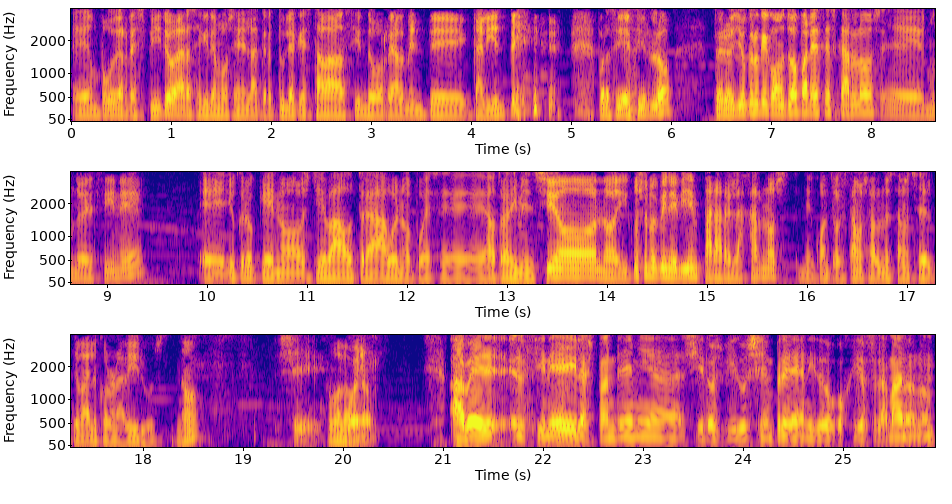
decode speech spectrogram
eh, un poco de respiro, ahora seguiremos en la tertulia que estaba siendo realmente caliente, por así decirlo, pero yo creo que cuando tú apareces, Carlos, eh, el mundo del cine, eh, yo creo que nos lleva a otra, bueno, pues a otra dimensión, incluso nos viene bien para relajarnos en cuanto a lo que estamos hablando esta noche del tema del coronavirus, ¿no? Sí, bueno. A ver, el cine y las pandemias y los virus siempre han ido cogidos de la mano, ¿no?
